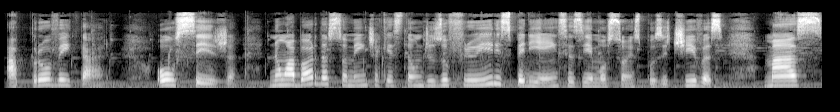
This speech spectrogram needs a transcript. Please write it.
aproveitar, ou seja, não aborda somente a questão de usufruir experiências e emoções positivas, mas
